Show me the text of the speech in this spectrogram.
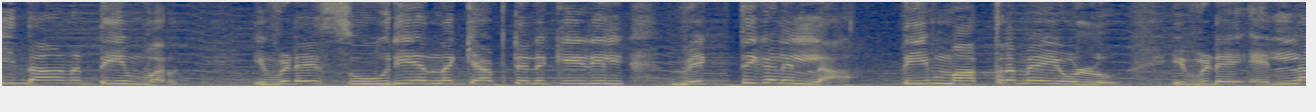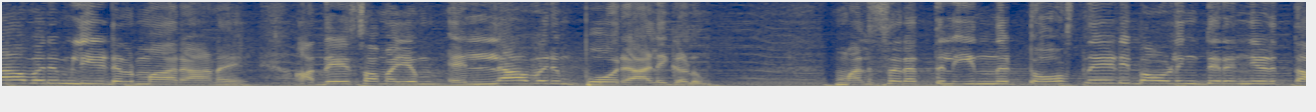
ഇതാണ് ടീം വർക്ക്. ഇവിടെ സൂര്യ എന്ന ക്യാപ്റ്റന് കീഴിൽ വ്യക്തികളില്ല. ടീം മാത്രമേ ഉള്ളൂ ഇവിടെ എല്ലാവരും ലീഡർമാരാണ്. അതേസമയം എല്ലാവരും പോരാളികളും. മത്സരത്തിൽ ഇന്ന് ടോസ് നേടി ബൗളിംഗ് തിരഞ്ഞെടുത്ത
